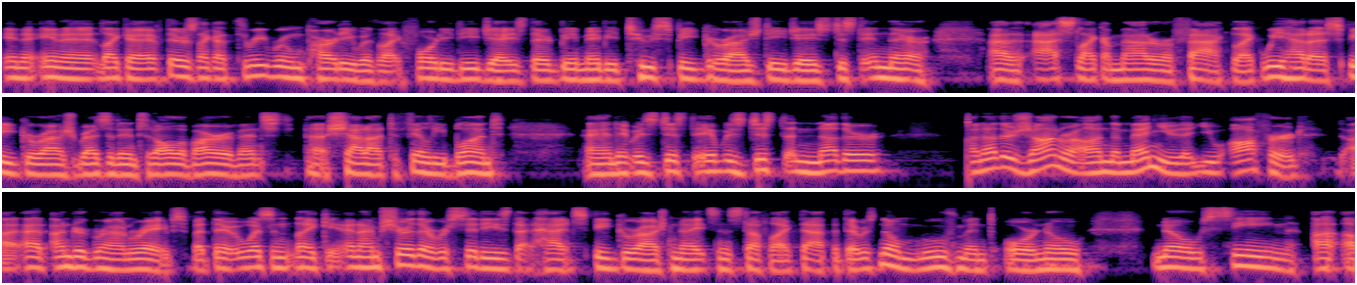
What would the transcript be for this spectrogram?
in a in a like a if there's like a three room party with like 40 DJs, there'd be maybe two Speed Garage DJs just in there, uh, asked like a matter of fact. Like we had a Speed Garage resident at all of our events. Uh, shout out to Philly Blunt, and it was just it was just another another genre on the menu that you offered uh, at underground raves but there wasn't like and i'm sure there were cities that had speed garage nights and stuff like that but there was no movement or no no scene uh,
